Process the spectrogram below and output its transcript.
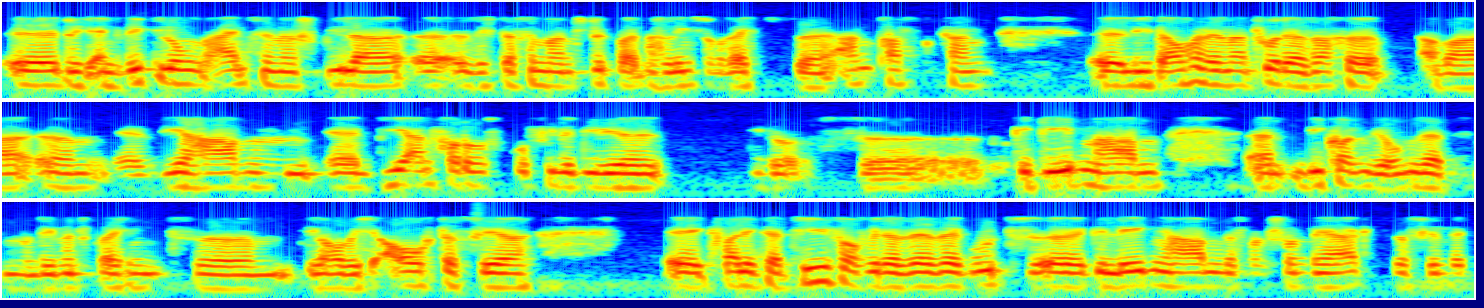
äh, durch Entwicklung einzelner Spieler äh, sich das immer ein Stück weit nach links und rechts äh, anpassen kann äh, liegt auch in der Natur der Sache. Aber ähm, wir haben äh, die Anforderungsprofile, die wir die wir uns äh, gegeben haben, äh, die konnten wir umsetzen. Und dementsprechend äh, glaube ich auch, dass wir äh, qualitativ auch wieder sehr, sehr gut äh, gelegen haben, dass man schon merkt, dass wir mit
